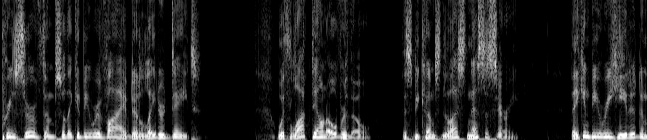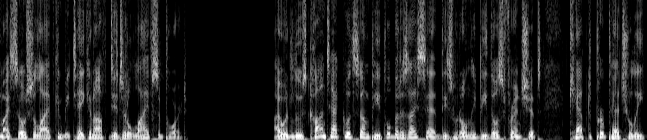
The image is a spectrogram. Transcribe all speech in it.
preserve them so they could be revived at a later date. With lockdown over, though, this becomes less necessary. They can be reheated and my social life can be taken off digital life support. I would lose contact with some people, but as I said, these would only be those friendships kept perpetually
